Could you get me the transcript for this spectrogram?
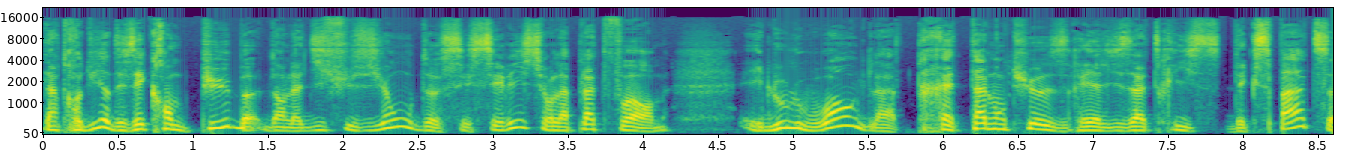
d'introduire des écrans de pub dans la diffusion de ces séries sur la plateforme. Et Lulu Wang, la très talentueuse réalisatrice d'Expats,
